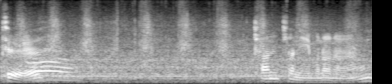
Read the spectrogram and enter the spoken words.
히트 어. 천천히 문어는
